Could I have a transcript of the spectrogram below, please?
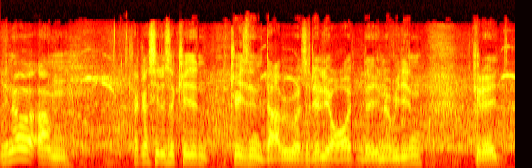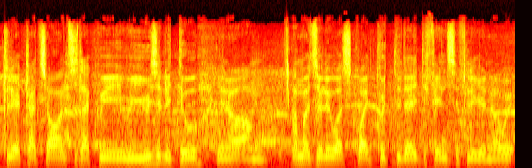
You know, um, like I said, as a KZN, case in Derby was really hard. You know, we didn't create clear-cut chances like we, we usually do. You know, um, AmaZulu was quite good today defensively. You know, it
